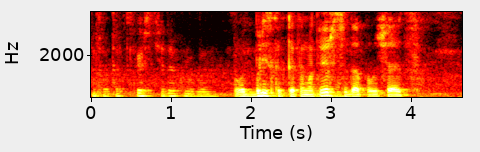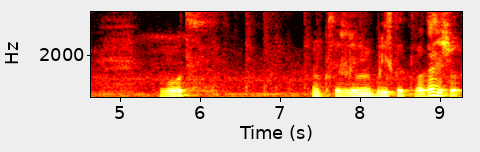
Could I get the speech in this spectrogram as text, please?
Это вот отверстие, да, круглое. Вот близко к этому отверстию, да, получается. Вот. Ну, к сожалению, близко к влагалищу.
